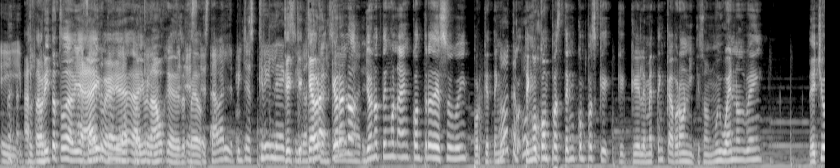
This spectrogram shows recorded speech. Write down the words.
Pues, Hasta ahorita todavía hasta hay, güey. eh, Hay un auge de ese es- pedo. Estaba el pinche Skrillex. Que, ahora, que ahora no, madre. yo no tengo nada en contra de eso, güey. Porque tengo, No, tengo compas, tengo compas que, que- le meten cabrón y que son muy buenos, güey. De hecho,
